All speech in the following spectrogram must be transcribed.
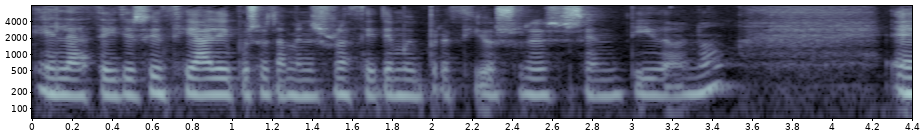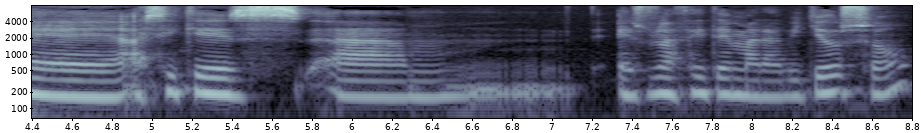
el aceite esencial y pues eso también es un aceite muy precioso en ese sentido, ¿no? Eh, así que es, es un aceite maravilloso,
